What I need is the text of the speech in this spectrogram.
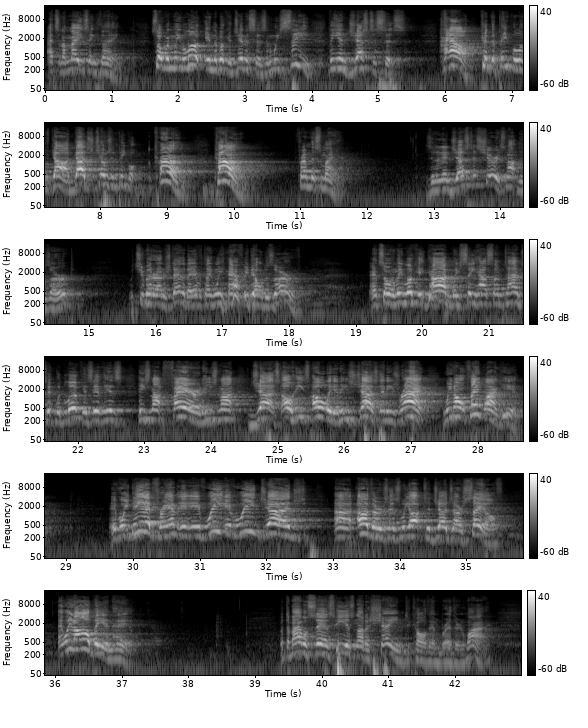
That's an amazing thing. So when we look in the book of Genesis and we see the injustices, how could the people of God, God's chosen people, come, come from this man? Is it an injustice? Sure, it's not deserved. But you better understand today everything we have we don't deserve. And so when we look at God and we see how sometimes it would look as if his, he's not fair and he's not just. Oh, he's holy and he's just and he's right. We don't think like him. If we did, friend, if we, if we judged uh, others as we ought to judge ourselves, then we'd all be in hell. But the Bible says he is not ashamed to call them brethren. Why?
